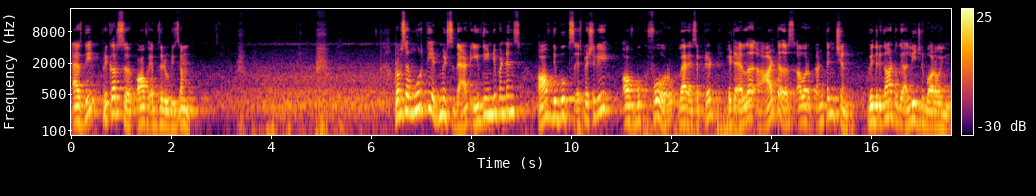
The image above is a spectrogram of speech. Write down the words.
as the precursor of absolutism. Professor Murthy admits that if the independence of the books, especially of book 4, were accepted, it al- alters our contention with regard to the alleged borrowing.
